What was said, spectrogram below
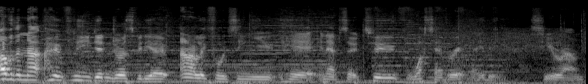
other than that, hopefully you did enjoy this video, and I look forward to seeing you here in episode 2 whatever it may be. You around.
